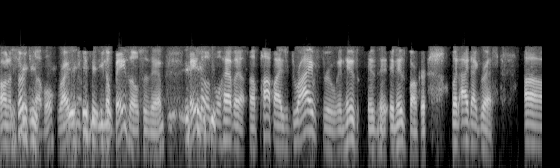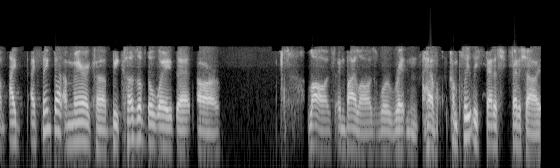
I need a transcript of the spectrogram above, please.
on a certain level, right? You know, Bezos and them. Bezos will have a, a Popeyes drive-through in his in, in his bunker, but I digress. Um, I I think that America, because of the way that our laws and bylaws were written, have completely fetish fetishized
